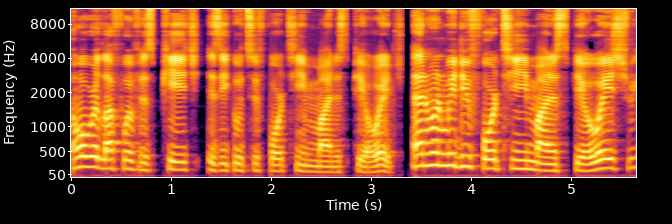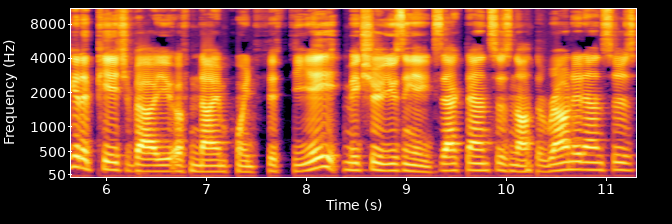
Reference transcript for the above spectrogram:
And what we're left with is pH is equal to 14 minus POH. And when we do 14 minus POH, we get a pH value of 9.58. Make sure you're using exact answers, not the rounded answers.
